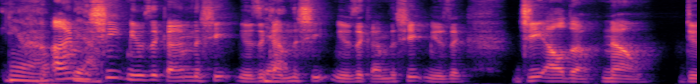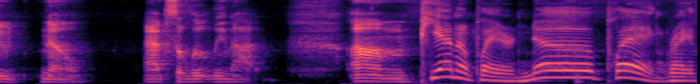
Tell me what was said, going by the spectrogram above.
You know, I'm yeah. the sheet music. I'm the sheet music. Yeah. I'm the sheet music. I'm the sheet music. G Aldo, no, dude, no, absolutely not. Um, piano player, no playing. Right,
